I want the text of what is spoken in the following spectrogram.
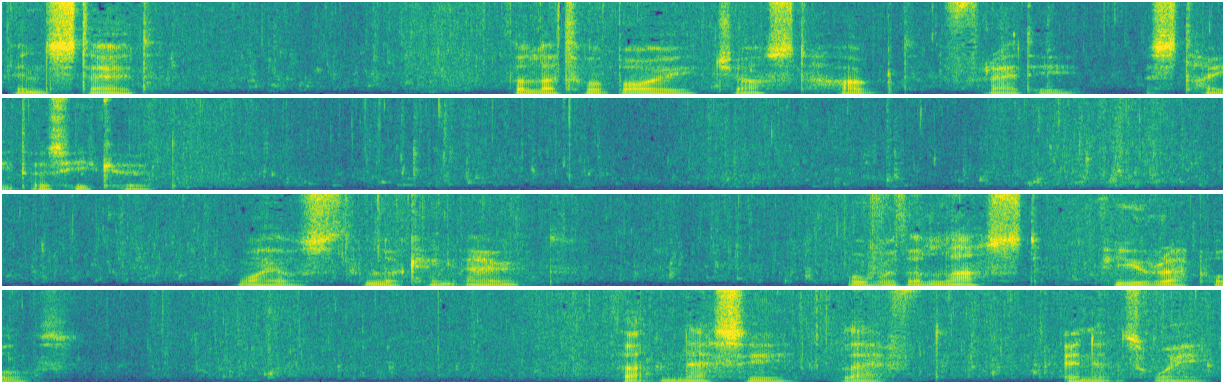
Instead, the little boy just hugged Freddie as tight as he could. Whilst looking out over the last few ripples that Nessie left in its wake.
